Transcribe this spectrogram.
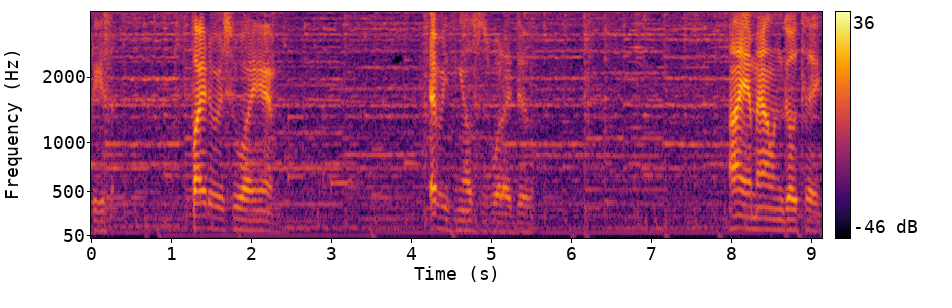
Because fighter is who I am. Everything else is what I do. I am Alan Gote.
